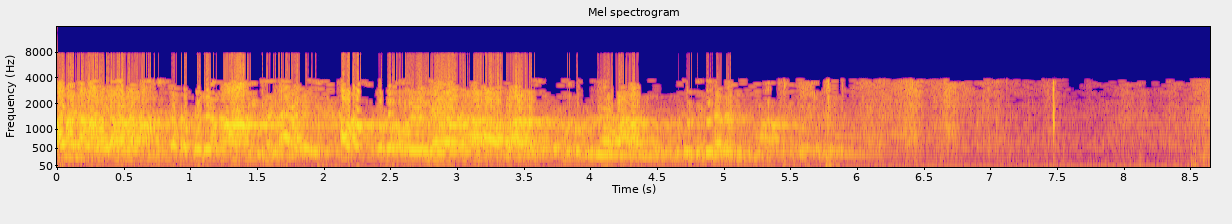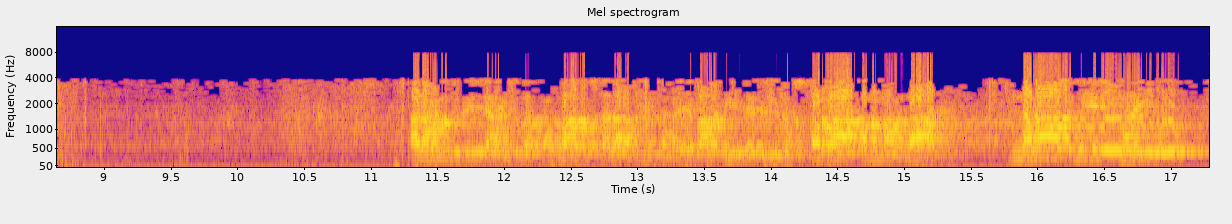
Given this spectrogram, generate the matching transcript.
اللہ تعالیٰ ہم سب کو نماز بنائے۔ اب تو الحمد للہ وقفا سلام عباد ہی لڑکی مصطفیٰ اما بعد۔ نماز میرے بھائی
